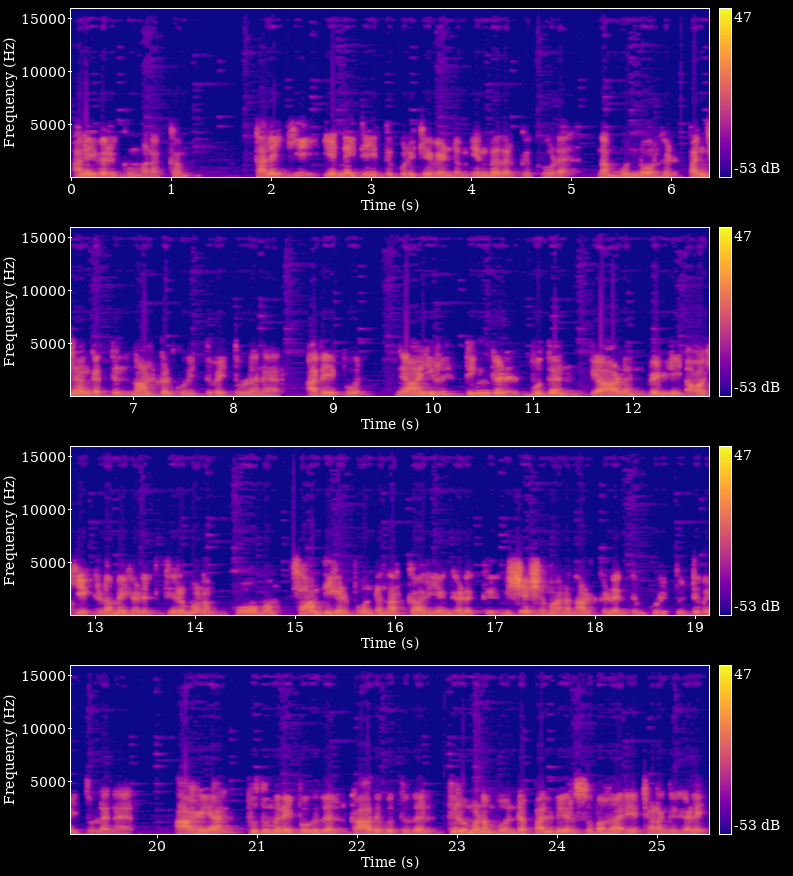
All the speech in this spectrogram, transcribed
அனைவருக்கும் வணக்கம். தலைக்கு எண்ணெய் தேய்த்து குளிக்க வேண்டும் என்பதற்கு கூட நம் முன்னோர்கள் பஞ்சாங்கத்தில் நாட்கள் குறித்து வைத்துள்ளனர். அதேபோல் ஞாயிறு திங்கள் புதன் வியாழன் வெள்ளி ஆகிய கிழமைகளில் திருமணம் ஹோமம் சாந்திகள் போன்ற நற்காரியங்களுக்கு விசேஷமான நாட்கள் என்றும் குறிப்பிட்டு வைத்துள்ளனர். ஆகையால் புதுமனை புகுதல் காது குத்துதல் திருமணம் போன்ற பல்வேறு சுபகாரிய சடங்குகளை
